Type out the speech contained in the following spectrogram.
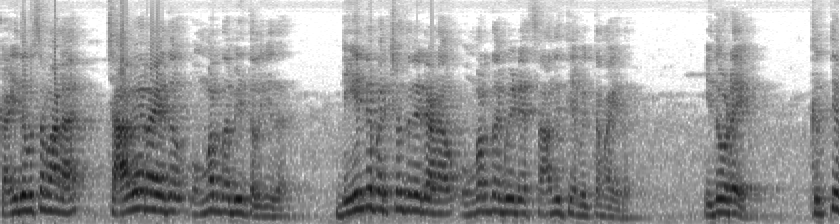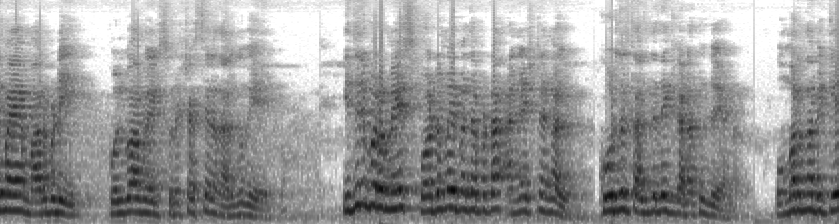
കഴിഞ്ഞ ദിവസമാണ് ചാവേറായത് ഉമർ നബി തെളിഞ്ഞത്. ഡി എൻ എ പരിശോധനയിലാണ് ഉമർ നബിയുടെ സാന്നിധ്യം വ്യക്തമായത്. ഇതോടെ കൃത്യമായ മറുപടി പുൽവാമയിൽ സുരക്ഷാ സേന നൽകുകയായിരുന്നു. ഇതിനു പുറമെ സ്ഫോടനവുമായി ബന്ധപ്പെട്ട അന്വേഷണങ്ങൾ കൂടുതൽ തലത്തിലേക്ക് കടക്കുകയാണ്. ഉമർ നബിക്ക്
